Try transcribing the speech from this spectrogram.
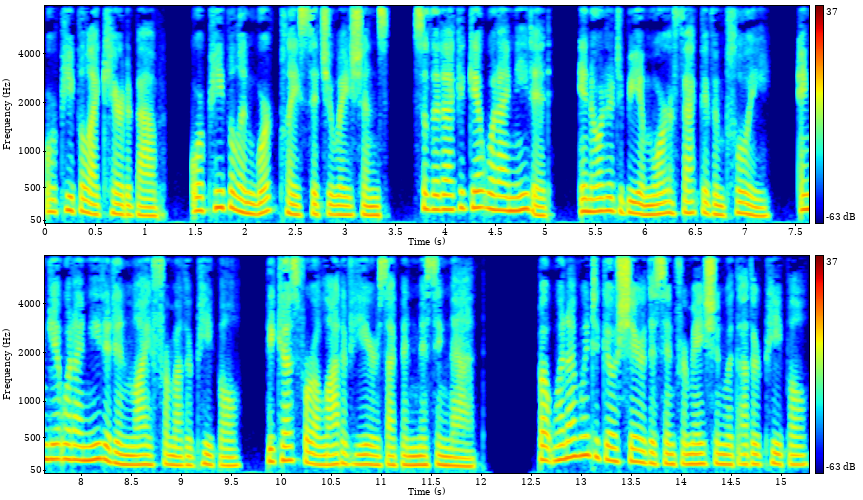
or people I cared about, or people in workplace situations, so that I could get what I needed in order to be a more effective employee and get what I needed in life from other people, because for a lot of years I've been missing that. But when I went to go share this information with other people,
